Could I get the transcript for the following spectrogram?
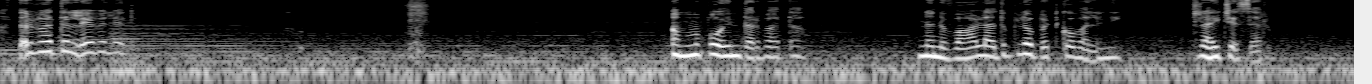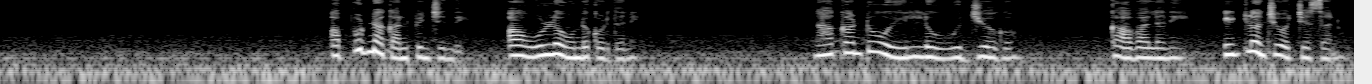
ఆ తర్వాత లేవలేదు. అమ్మ పోయిన తర్వాత నన్ను వాళ్ళ అదుపులో పెట్టుకోవాలని ట్రై చేశారు. అప్పుడు నాకు అనిపించింది ఆ ఊళ్ళో ఉండకూడదని. నాకంటూ ఓ ఇల్లు ఉద్యోగం కావాలని ఇంట్లోంచి వచ్చేసాను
